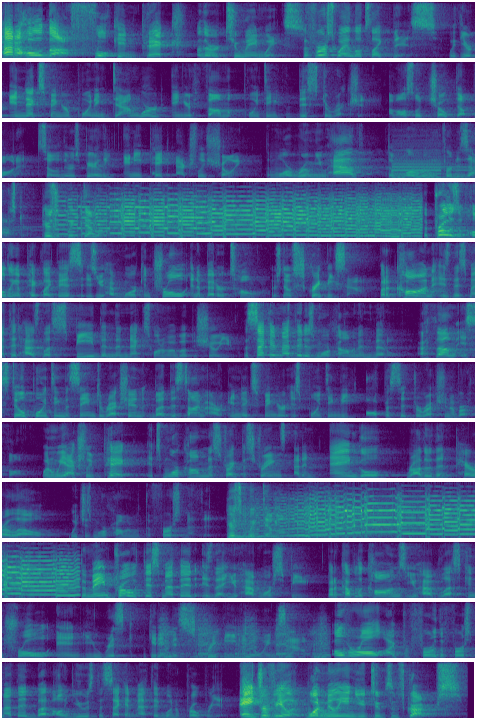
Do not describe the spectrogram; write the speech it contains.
How to hold the fucking pick. There are two main ways. The first way looks like this, with your index finger pointing downward and your thumb pointing this direction. I'm also choked up on it, so there's barely any pick actually showing. The more room you have, the more room for disaster. Here's a quick demo. The pros of holding a pick like this is you have more control and a better tone. There's no scrapey sound. But a con is this method has less speed than the next one I'm about to show you. The second method is more common in metal. Our thumb is still pointing the same direction, but this time our index finger is pointing the opposite direction of our thumb. When we actually pick, it's more common to strike the strings at an angle rather than parallel, which is more common with the first method. Here's a quick demo. The main pro with this method is that you have more speed, but a couple of cons, you have less control and you risk getting this scrapey, annoying sound. Overall, I prefer the first method, but I'll use the second method when appropriate. Age reveal at 1 million YouTube subscribers.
